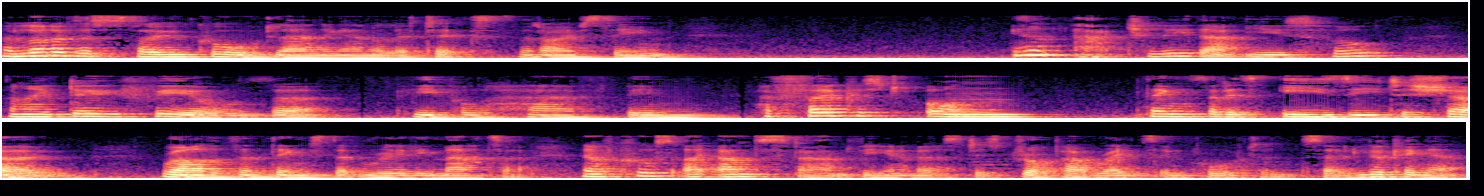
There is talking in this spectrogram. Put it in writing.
A lot of the so called learning analytics that I've seen isn't actually that useful, and I do feel that people have been have focused on things that it's easy to show rather than things that really matter. Now, of course, I understand for universities dropout rates important, so looking at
